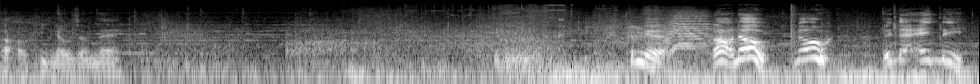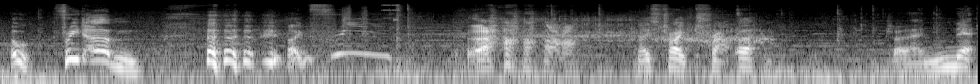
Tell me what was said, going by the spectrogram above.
Uh oh, he knows I'm there. Come here. Oh, no! No! Did they end me? Oh, freedom! I'm free! nice try, Trapper. Try to net.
